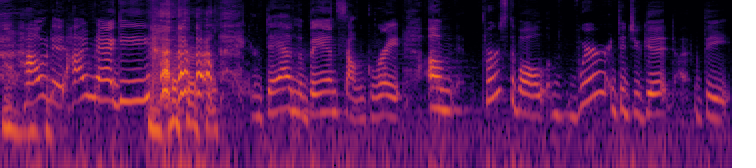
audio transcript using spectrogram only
How did? Hi, Maggie. Your dad and the band sound great. Um, first of all, where did you get the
